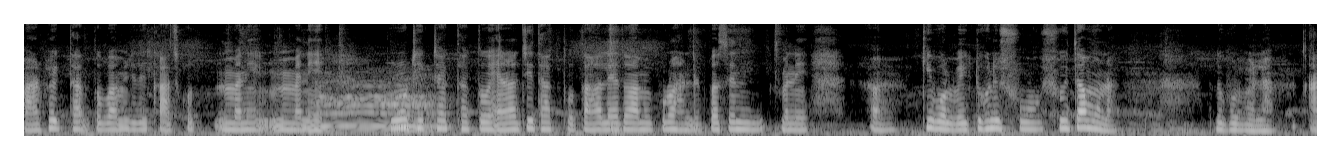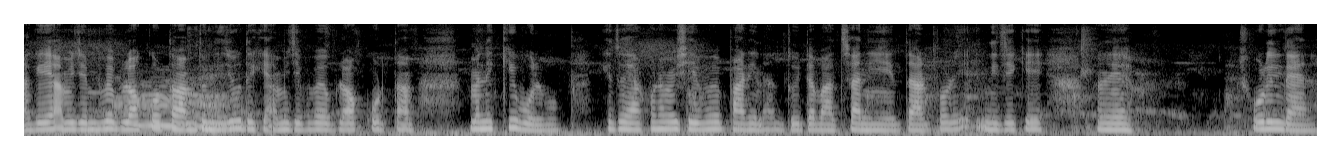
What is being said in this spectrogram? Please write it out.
পারফেক্ট থাকতো বা আমি যদি কাজ কর মানে মানে পুরো ঠিকঠাক থাকতো এনার্জি থাকতো, তাহলে তো আমি পুরো হান্ড্রেড পার্সেন্ট মানে কি বলব, একটুখানি শুইতামও না দুপুরবেলা। আগে আমি যেভাবে ব্লগ করতাম, আমি তো নিজেও দেখি, আমি যেভাবে ব্লগ করতাম মানে কি বলব? কিন্তু এখন আমি সেইভাবে পারি না। দুইটা বাচ্চা নিয়ে তারপরে নিজেকে মানে শরীর দেয় না।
